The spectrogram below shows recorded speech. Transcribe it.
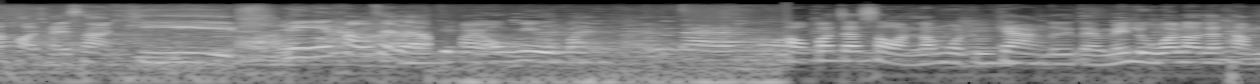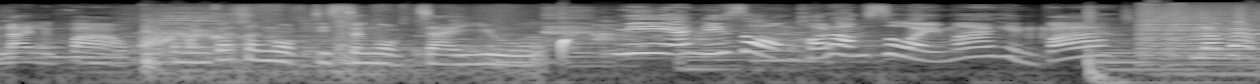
มาขอใช้สถานที่ นี่ทำเสร็จแล้วไปออฟวิวปะเขาก็จะสอนเราหมดทุกอย่างเลย แต่ไม่รู้ว่าเราจะทำได้หรือเปล่า มันก็สงบจิตสงบใจอยู่ นี่อันที่สองเขาทำสวยมากเห็นปะแล้วแบบ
